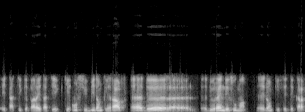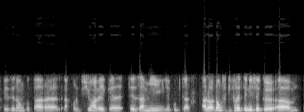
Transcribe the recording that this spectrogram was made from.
étatiques et para-étatiques qui ont subi donc les rafles de, du règne des Zouma et donc qui s'était caractérisé donc par la corruption avec ses amis les Guptas. Alors donc ce qu'il faut retenir c'est que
